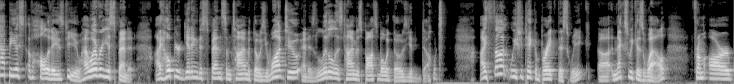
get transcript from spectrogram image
Happiest of holidays to you, however you spend it. I hope you're getting to spend some time with those you want to and as little as time as possible with those you don't. I thought we should take a break this week, uh, next week as well, from our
